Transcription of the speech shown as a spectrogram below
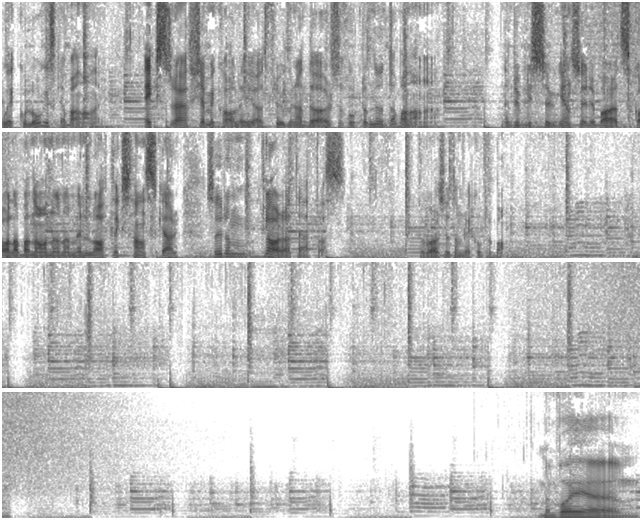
oekologiska bananer. Extra kemikalier gör att flugorna dör så fort de nuddar bananerna. När du blir sugen så är det bara att skala bananerna med latexhandskar så är de klara att ätas. Förvaras utom räckhåll för barn. Men vad är,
